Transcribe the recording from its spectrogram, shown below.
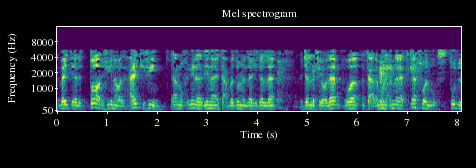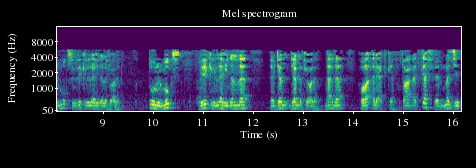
بيتي للطائفين والعاكفين. يعني المخرمين الذين يتعبدون الله جل, جل في علاه وتعلمون أن الاعتكاف هو المكث طول المكث بذكر الله جل في علاه طول المكث بذكر الله جل, جل, في علام هذا هو الاعتكاف وطبعا الاعتكاف في المسجد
